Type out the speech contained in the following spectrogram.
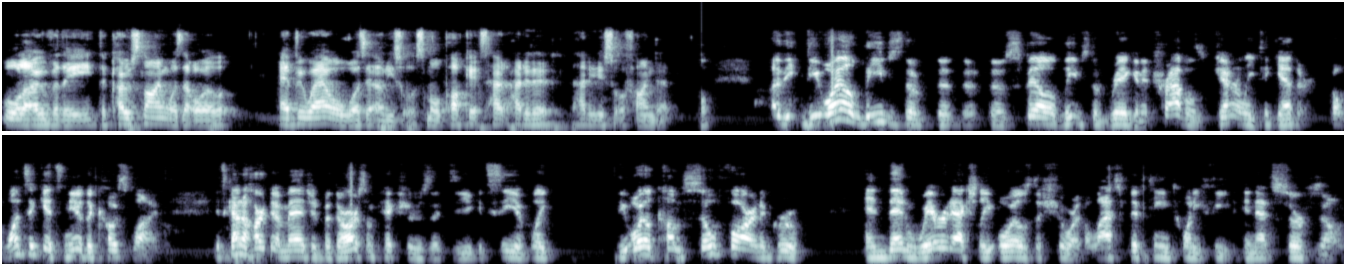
all over the, the coastline? Was there oil everywhere, or was it only sort of small pockets? How, how did it how did you sort of find it? Uh, the, the oil leaves the, the, the, the spill, leaves the rig, and it travels generally together. But once it gets near the coastline, it's kind of hard to imagine, but there are some pictures that you can see of like the oil comes so far in a group and then where it actually oils the shore, the last 15, 20 feet in that surf zone,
